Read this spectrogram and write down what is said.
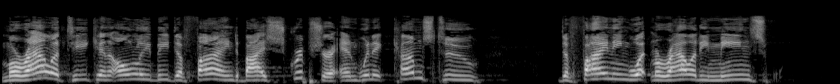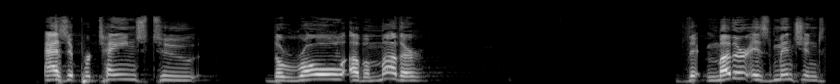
Morality can only be defined by Scripture. And when it comes to defining what morality means as it pertains to the role of a mother, the mother is mentioned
